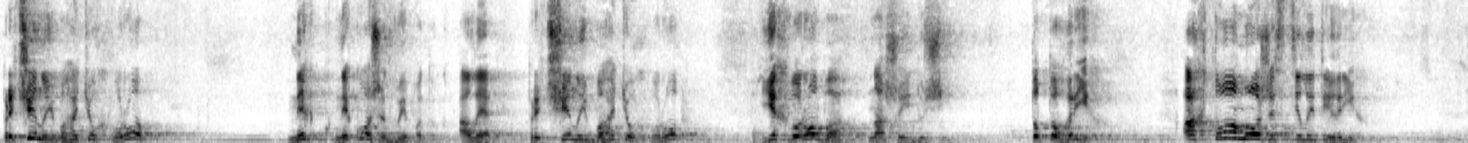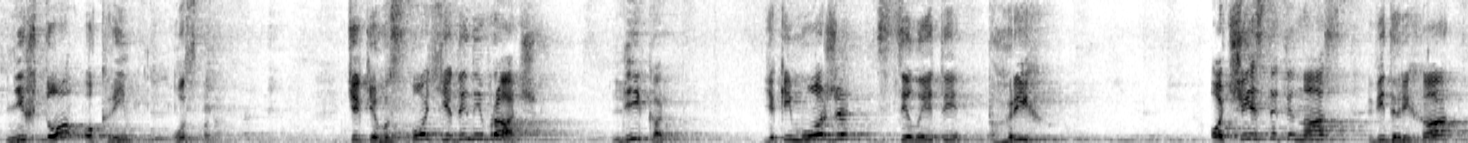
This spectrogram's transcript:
причиною багатьох хвороб не, не кожен випадок, але причиною багатьох хвороб є хвороба нашої душі, тобто гріх. А хто може зцілити гріх? Ніхто, окрім Господа. Тільки Господь єдиний врач, лікар, який може зцілити гріх, очистити нас від гріха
